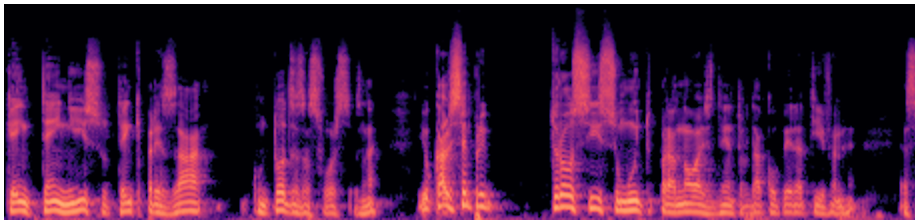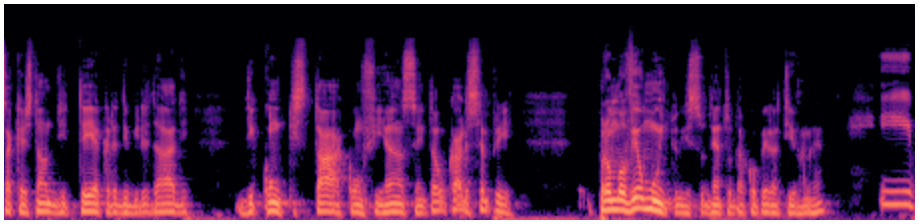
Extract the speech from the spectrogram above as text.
quem tem isso tem que prezar com todas as forças, né? E o Carlos sempre trouxe isso muito para nós dentro da cooperativa, né? Essa questão de ter a credibilidade, de conquistar a confiança. Então o Carlos sempre promoveu muito isso dentro da cooperativa, né? E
